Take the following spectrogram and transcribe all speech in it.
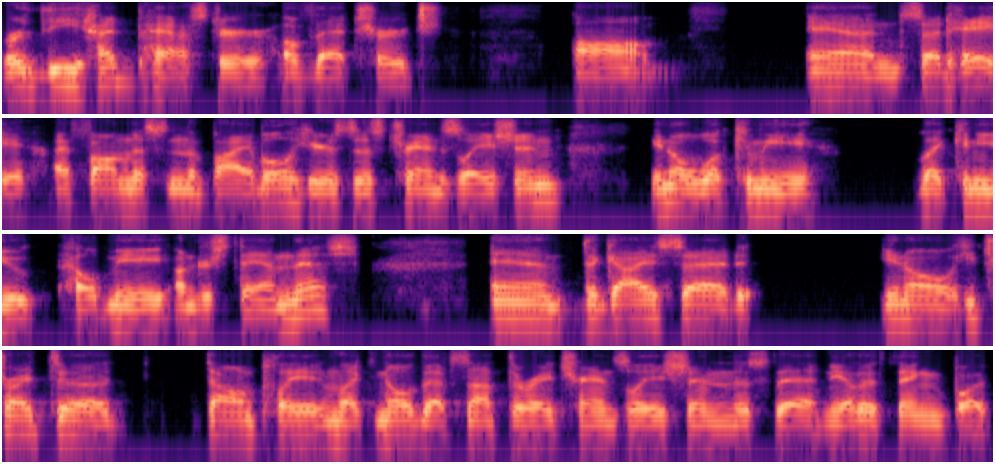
or the head pastor of that church, um, and said, "Hey, I found this in the Bible. Here's this translation. You know, what can we like? Can you help me understand this?" And the guy said, "You know, he tried to downplay it and like, no, that's not the right translation. This, that, and the other thing, but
